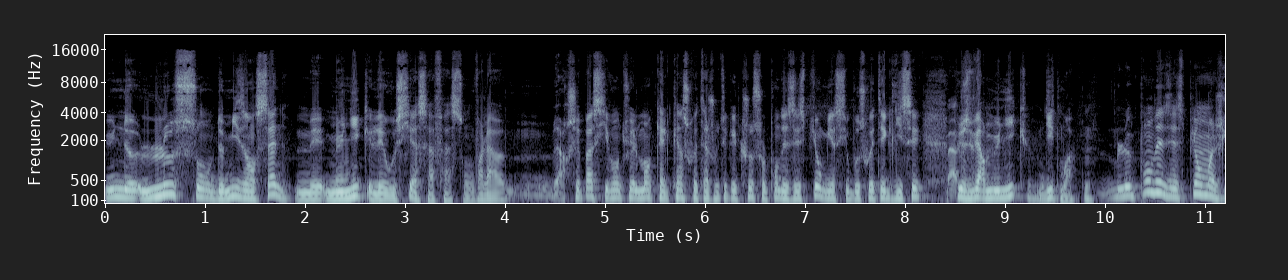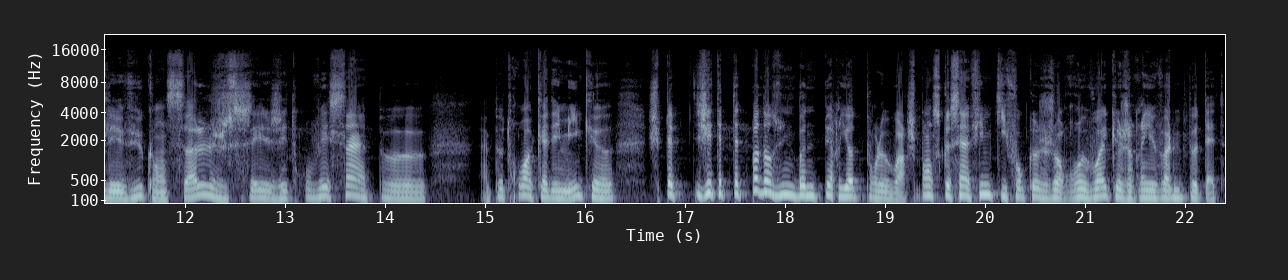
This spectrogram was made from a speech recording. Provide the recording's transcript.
une leçon de mise en scène, mais Munich l'est aussi à sa façon. Voilà. Alors, je sais pas si éventuellement quelqu'un souhaite ajouter quelque chose sur le pont des espions, ou bien si vous souhaitez glisser Bah, plus vers Munich, dites-moi. Le pont des espions, moi je l'ai vu qu'en salle, j'ai trouvé ça un peu, un peu trop académique. Euh, J'étais peut-être pas dans une bonne période pour le voir. Je pense que c'est un film qu'il faut que je revoie et que je réévalue peut-être.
